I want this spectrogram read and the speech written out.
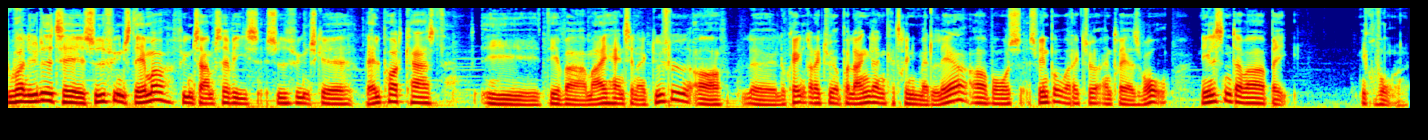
Du har lyttet til Sydfyns Stemmer, Fyns Amtsavis Sydfynske valgpodcast. I, det var mig, Hans Henrik Dyssel, og øh, lokalredaktør på Langland, Katrine Madelaire, og vores Svendborg-redaktør, Andreas Vrå Nielsen, der var bag mikrofonerne.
